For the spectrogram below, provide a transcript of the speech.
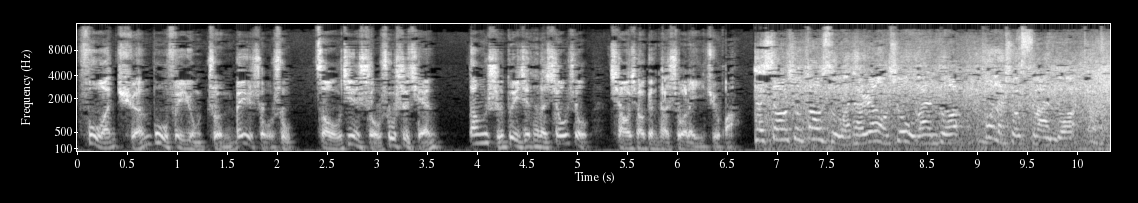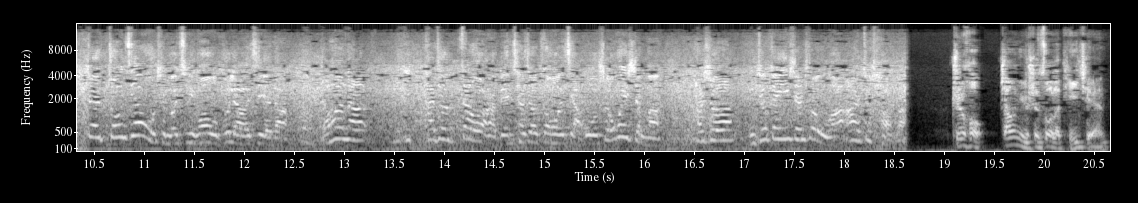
付完全部费用准备手术，走进手术室前。当时对接她的销售悄悄跟她说了一句话：“他销售告诉我，他让我说五万多，不能说四万多。这中间我什么情况我不了解的。然后呢，他就在我耳边悄悄跟我讲，我说为什么？他说你就跟医生说五万二就好了。之后，张女士做了体检，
